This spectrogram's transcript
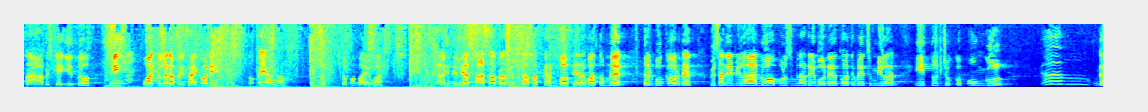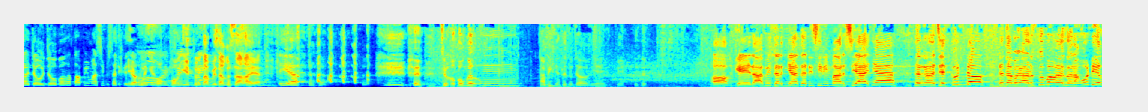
Nah, habis kayak gitu, nih Watt juga dapetin Psycho nih. Tuh, ya. Coba buy one. Kali ini lihat Sasa berhasil mendapatkan buff di arah bottom lane. Dan Bung Kornet bisa dibilang 29 ribu net worth di menit 9. Itu cukup unggul. Em, Nggak jauh-jauh banget, tapi masih bisa dikejar Eh, lagi. mau, mau ngitung tapi takut salah ya. Iya. Cukup unggul, mm, tapi nggak takut jauh. Ya, oke. Tapi ternyata di sini Marsianya terkena Jet Gundo dan tampaknya harus tumbang oleh seorang Udil.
